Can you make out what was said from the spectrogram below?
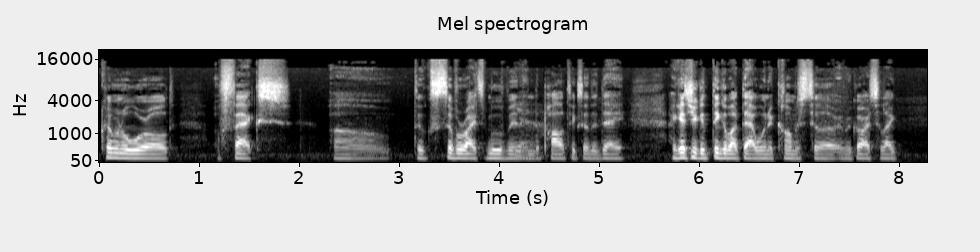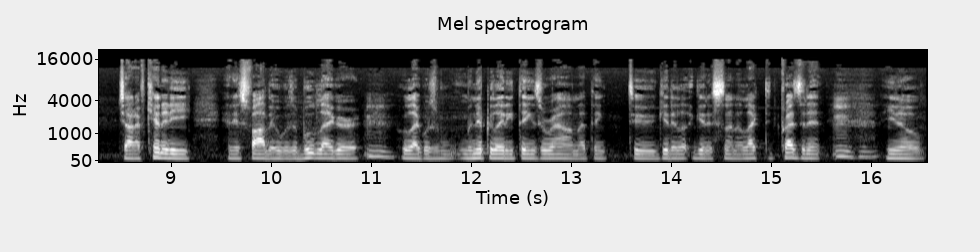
criminal world affects um, the civil rights movement yeah. and the politics of the day. I guess you can think about that when it comes to in regards to like John F. Kennedy and his father, who was a bootlegger, mm. who like was manipulating things around. I think to get a, get his son elected president. Mm-hmm. You know,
